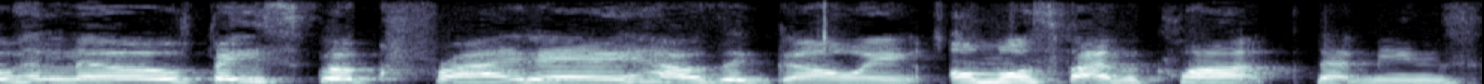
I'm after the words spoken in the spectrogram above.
Oh, hello, Facebook Friday. How's it going? Almost five o'clock. That means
